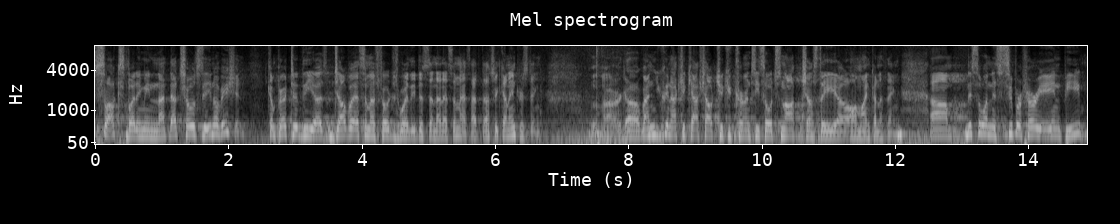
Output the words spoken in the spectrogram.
sucks, but I mean, that, that shows the innovation compared to the uh, Java SMS Trojans where they just send an SMS. That, that's actually kind of interesting. Uh, and you can actually cash out QQ currency, so it's not just a uh, online kind of thing. Um, this one is Super Ferry A and P.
